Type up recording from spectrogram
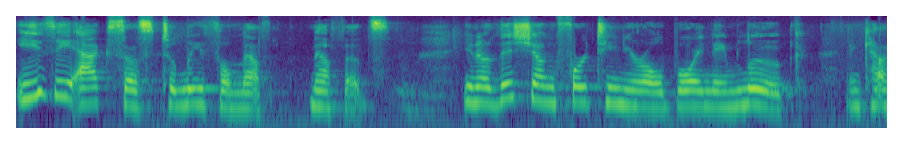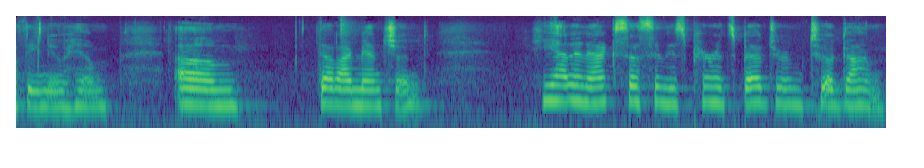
Easy access to lethal meth- methods. You know, this young 14 year old boy named Luke, and Kathy knew him, um, that I mentioned, he had an access in his parents' bedroom to a gun,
